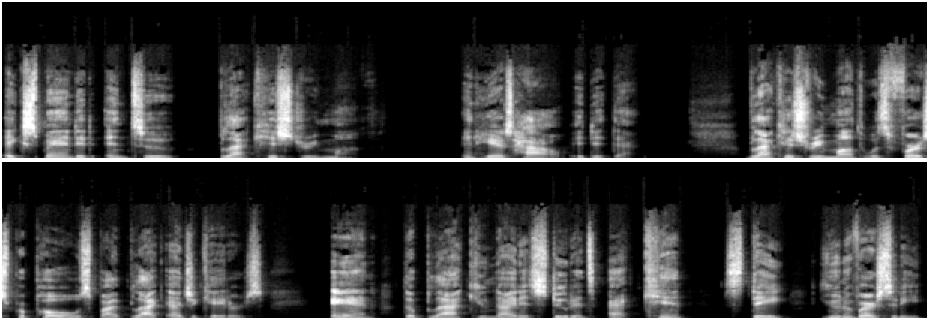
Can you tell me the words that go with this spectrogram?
expanded into Black History Month. And here's how it did that. Black History Month was first proposed by black educators and the Black United Students at Kent State University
